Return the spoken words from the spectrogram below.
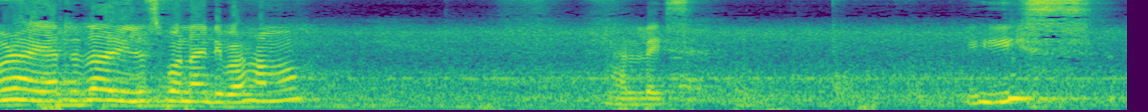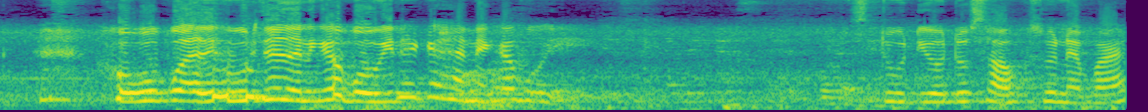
অৰা ইয়াত এটা ৰিলচ বনাই দিবা হা মোক ভাল লাগিছে ইছ সৰু পোৱালিবোৰ যে যেনেকৈ বহি থাকে সেনেকৈ বহি ষ্টুডিঅ'টো চাওকচোন এবাৰ।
